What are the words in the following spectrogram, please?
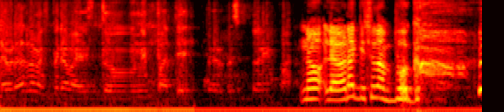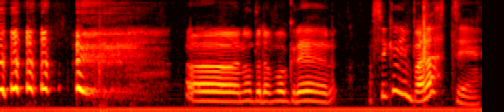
La verdad no me esperaba esto, un empate. Pero resultó un empate. no, la verdad que yo tampoco. Ah, no te lo puedo creer. Así que me empataste.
